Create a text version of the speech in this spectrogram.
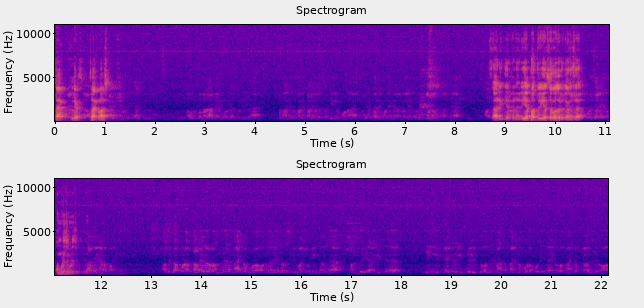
சார் இங்க சார் லாஸ்ட் சார் இங்கே இருக்க நிறைய பத்திரிகை சகோதரர் இருக்காங்க சார். முடிச்சு முடிச்சு அதுக்கப்புறம் தலைவர் வந்து மேக்கப்போட வந்தாரு ஏதோ சினிமா ஷூட்டிங்காக வந்து இறங்கிட்டு நீங்க கேட்குற இன்டர்வியூக்கு வந்து நாங்க மேக்கப்போட போட்டீங்கன்னா என்னோட மேக்கப் கலைஞ்சிரும்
